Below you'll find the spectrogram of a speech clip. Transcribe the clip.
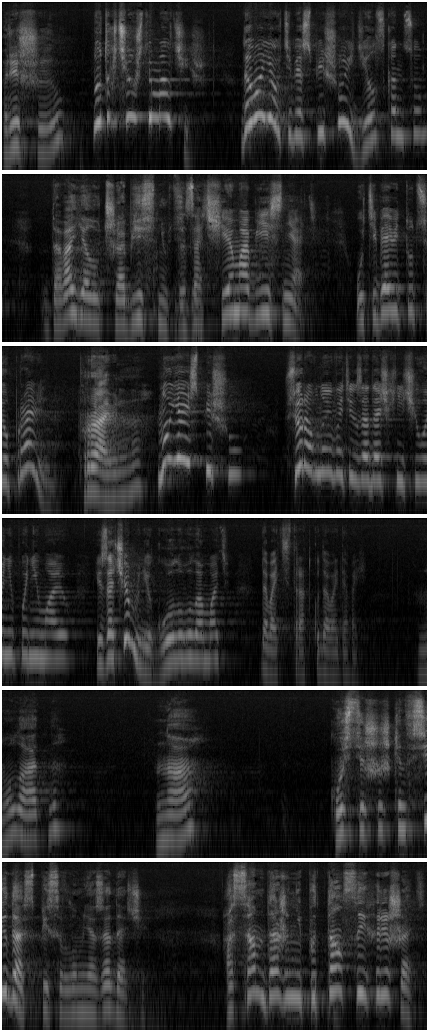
Решил. Ну, так чего ж ты молчишь? Давай я у тебя спешу и дело с концом. Давай я лучше объясню тебе. Да зачем объяснять? У тебя ведь тут все правильно. Правильно. Ну, я и спешу. Все равно я в этих задачах ничего не понимаю. И зачем мне голову ломать? Давай тетрадку, давай, давай. Ну, ладно. На. Костя Шишкин всегда списывал у меня задачи, а сам даже не пытался их решать.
